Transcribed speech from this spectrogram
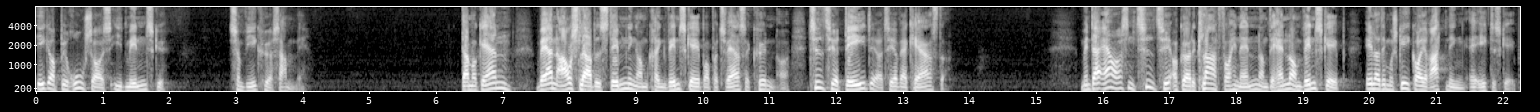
ikke at beruse os i et menneske, som vi ikke hører sammen med. Der må gerne være en afslappet stemning omkring venskaber på tværs af køn og tid til at date og til at være kærester. Men der er også en tid til at gøre det klart for hinanden, om det handler om venskab, eller det måske går i retning af ægteskab.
